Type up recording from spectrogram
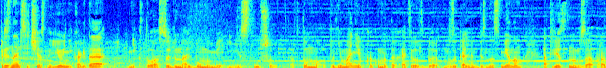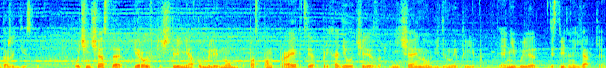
Признаемся честно, ее никогда никто особенно альбомами и не слушал. В том понимании, в каком это хотелось бы музыкальным бизнесменам, ответственным за продажи дисков. Очень часто первое впечатление о том или ином постпанк проекте приходило через нечаянно увиденный клип. И они были действительно яркие.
